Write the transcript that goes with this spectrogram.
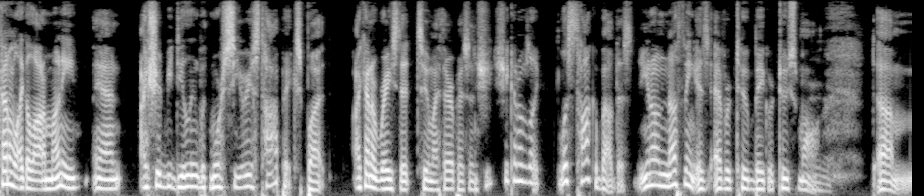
kind of like a lot of money and I should be dealing with more serious topics, but I kind of raised it to my therapist and she, she kind of was like, let's talk about this. You know, nothing is ever too big or too small, Mm. um,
